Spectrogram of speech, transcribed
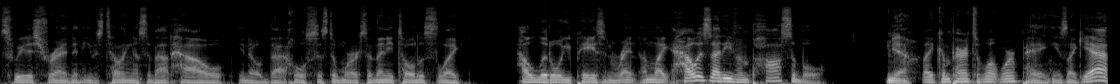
Swedish friend, and he was telling us about how you know that whole system works, and then he told us like how little he pays in rent. I'm like, how is that even possible? Yeah, like compared to what we're paying. He's like, yeah,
